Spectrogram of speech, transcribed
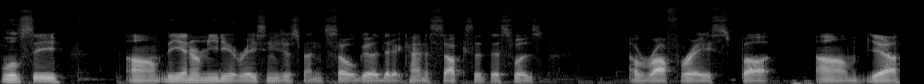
we'll see. Um, the intermediate racing has just been so good that it kind of sucks that this was a rough race. But um, yeah,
